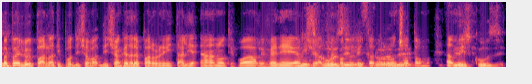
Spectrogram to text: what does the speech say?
Ma poi lui parla, tipo, diceva, dice anche delle parole in italiano, tipo arrivederci, scusi, altre cose che sta pronunciato male. Ah, mi scusi.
